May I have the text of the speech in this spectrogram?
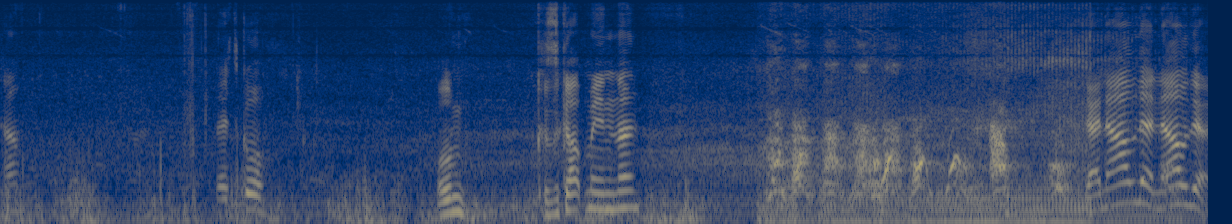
Come. Let's go. Oğlum kızı kapmayın lan. Ya ne avlıyor ne avlıyor?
